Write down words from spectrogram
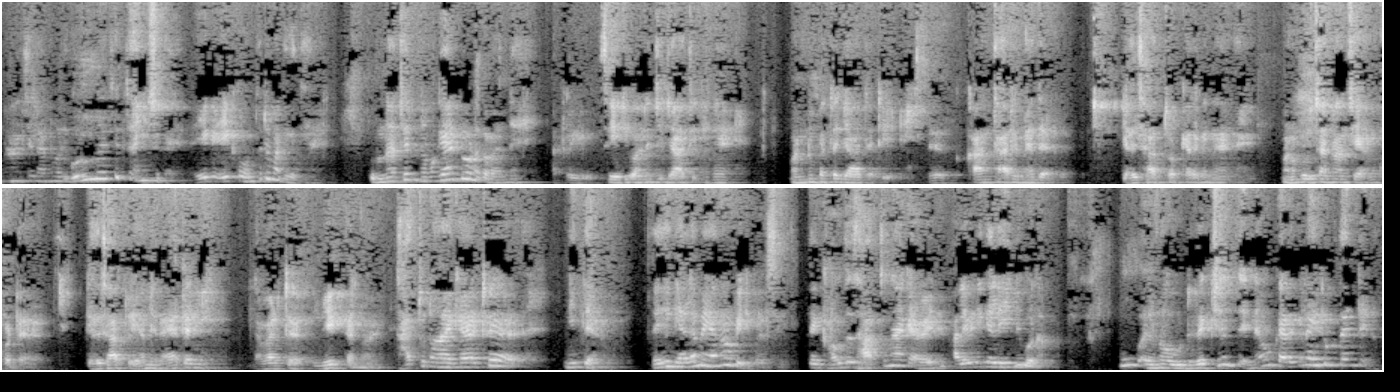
උන්වහන්සේලා අනුව ගුරුනාචිත් අහිංසකයි. ඒක ඒක හොඳට මතක තියාගන්න. ගුරුනාචිත් නම ගන්න ඕන කවන්නේ. අපේ සීරිවාණිජ જાති කෙනේ මන්නුපත જાතටි කාන්තාරි මැද යල්සාත්වක් කරගෙන මනෝපුරුෂයන්වන්සේ යනකොට යල්සාත්ව යන්නේ රැටනේ. දවල්ට විවේක කරනවා. ධාතු නායකයට නිද. එදින් ගැලම යනවා පිටිපස්සේ. දැන් කවුද ධාතු නායකයා වෙන්නේ? පළවෙනි ගලේ ඉන්නේ ගොනා. ඌ බලනවා ඌ ඩිරෙක්ෂන් දෙන්නේ ඌ කරකලා හිටපු තැනට එනවා.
